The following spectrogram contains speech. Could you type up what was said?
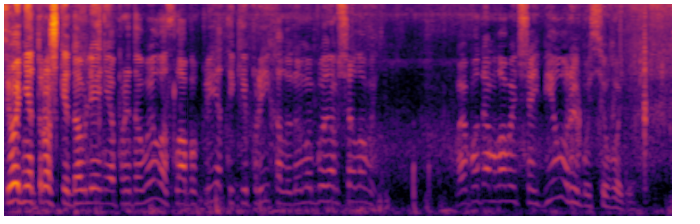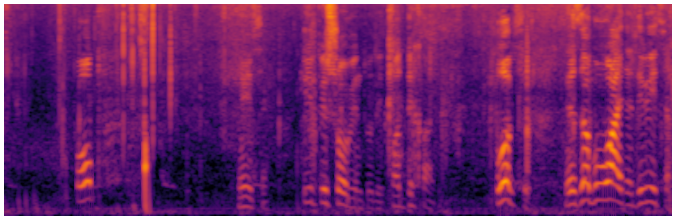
Сьогодні трошки давлення придавило, слабо клює, тільки приїхали, але ми будемо ще ловити. Ми будемо ловити ще й білу рибу сьогодні. Оп. Дивіться. І пішов він туди, віддихати. Хлопці, не забувайте, дивіться.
